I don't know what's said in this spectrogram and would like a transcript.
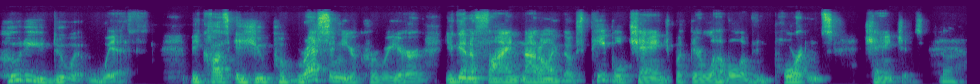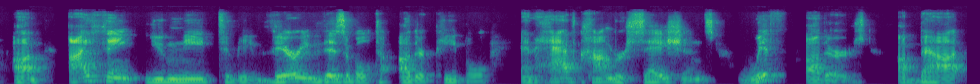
who do you do it with because as you progress in your career you're going to find not only those people change but their level of importance changes yeah. um, i think you need to be very visible to other people and have conversations with others about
